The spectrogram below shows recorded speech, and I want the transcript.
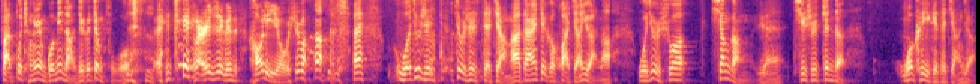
反不承认国民党这个政府，哎，这玩意儿是个好理由是吧？哎，我就是就是在讲啊，当然这个话讲远了，我就是说香港人其实真的，我可以给他讲讲，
